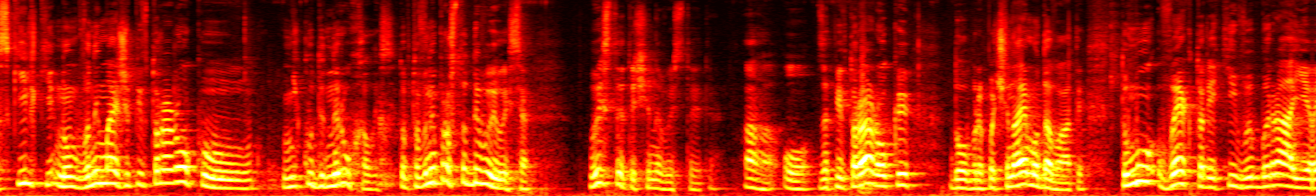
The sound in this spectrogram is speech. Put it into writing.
скільки ну вони майже півтора року нікуди не рухались. Тобто вони просто дивилися, вистоїте чи не вистоїте. Ага, о, за півтора роки добре, починаємо давати. Тому вектор, який вибирає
